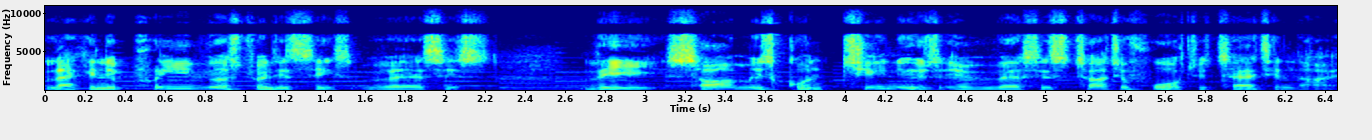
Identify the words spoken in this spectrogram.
Like in the previous 26 verses, the psalmist continues in verses 34 to 39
